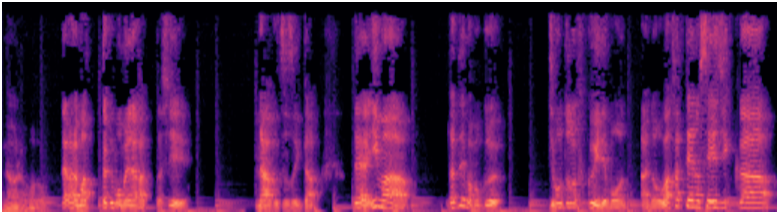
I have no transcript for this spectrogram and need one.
なるほど。だから全く揉めなかったし、長く続いた。で、今、例えば僕、地元の福井でも、あの、若手の政治家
